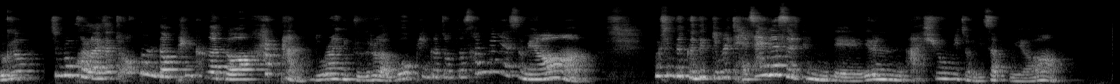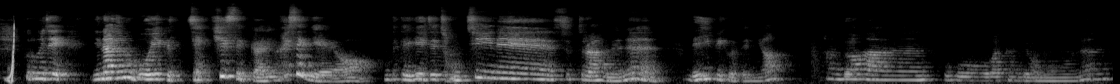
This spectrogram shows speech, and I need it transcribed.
여기서 심볼 컬러에서 조금 더 핑크가 더 핫한 노랑이 들어가고 핑크 좀 더 선명했으면 훨씬 더 그 느낌을 잘 살렸을 텐데 이런 아쉬움이 좀 있었고요. 그리고 이제 이낙연 후보의 그 재킷 색깔이 회색이에요. 근데 되게 이제 정치인의 수트라 하면은 네이비거든요. 황교안 후보 같은 경우는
